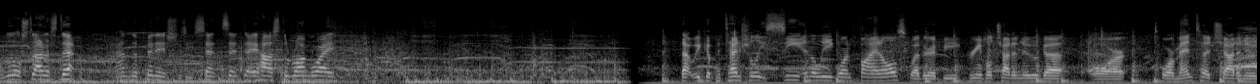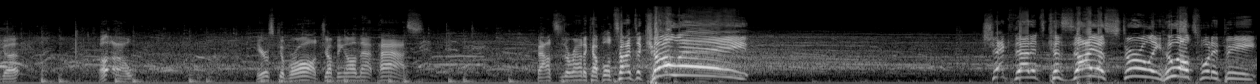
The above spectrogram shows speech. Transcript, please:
A little starter step and the finish as he sent Sendejas the wrong way. that we could potentially see in the League One finals, whether it be Greenville Chattanooga or Tormenta Chattanooga. Uh-oh. Here's Cabral jumping on that pass. Bounces around a couple of times. Akale! Check that, it's Kazaiah Sterling. Who else would it be?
